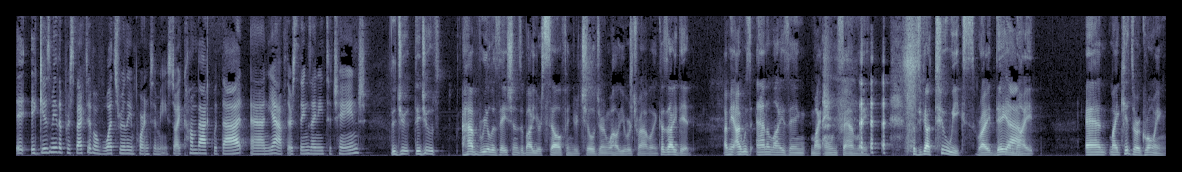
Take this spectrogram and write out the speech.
it, it gives me the perspective of what's really important to me. So I come back with that, and yeah, if there's things I need to change. Did you did you have realizations about yourself and your children while you were traveling? Because I did. I mean, I was analyzing my own family because you got two weeks, right, day Yeah. and night, and my kids are growing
